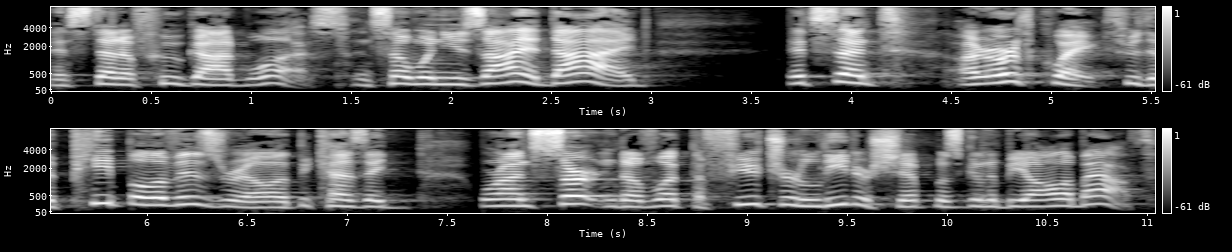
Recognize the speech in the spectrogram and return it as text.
instead of who God was. And so when Uzziah died, it sent an earthquake through the people of Israel because they were uncertain of what the future leadership was going to be all about.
